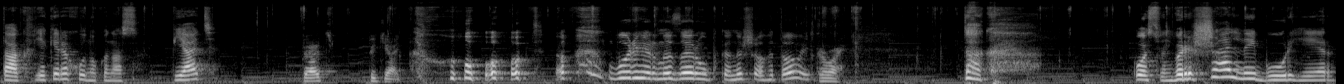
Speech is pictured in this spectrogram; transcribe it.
Так, який рахунок у нас? П'ять. 5 5 Бургерна зарубка. Ну що, готовий? Відкривай. Так. Ось він, вирішальний бургер.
